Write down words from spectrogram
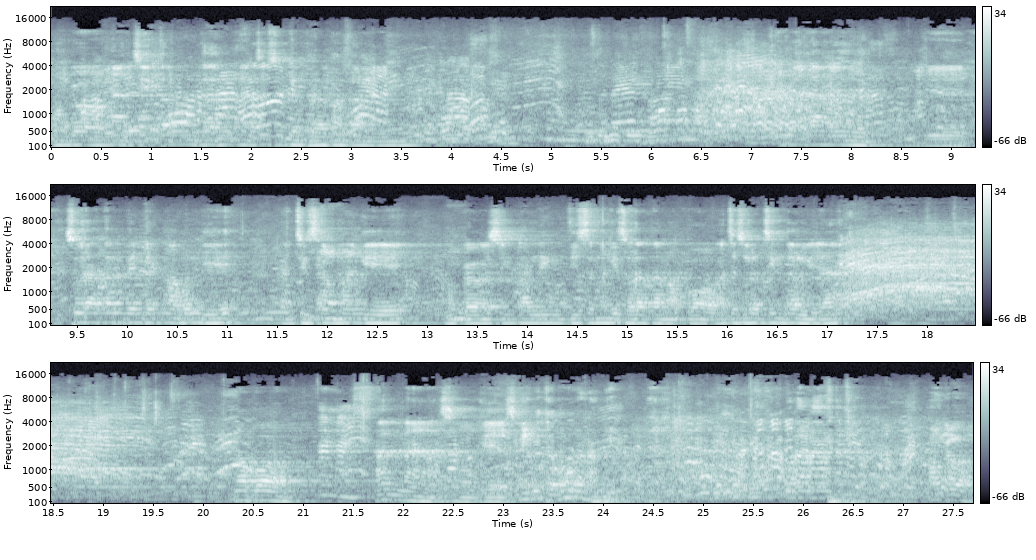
Monggo ngaji teman ngaji sudah berapa tahun? Nggih. Suratan pendek mawon nggih. Ngaji sama nggih. Monggo sing paling disenengi suratan apa? Aja surat cinta lho ya. Napa? Anas Anas, oke. Sini kita mau orang nabi. Orang nabi. Monggo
